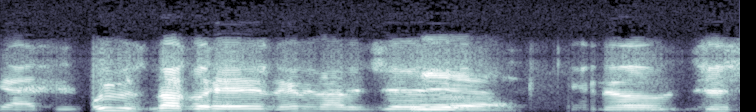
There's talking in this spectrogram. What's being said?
got you. we was knuckleheads in and out of jail Yeah. you know, just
